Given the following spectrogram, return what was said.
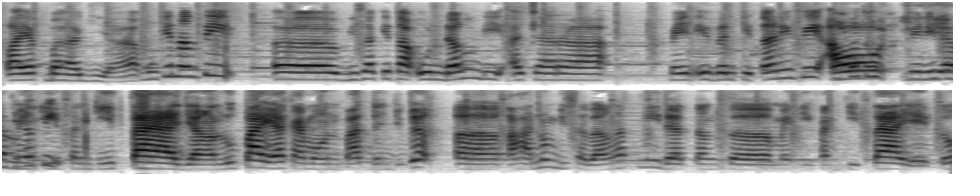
layak bahagia mungkin nanti eh, bisa kita undang di acara main event kita nih Vi apa oh tuh main iya event kita main Vi event kita. Jangan lupa ya kayak mau 4 dan juga eh, Kak Hanum bisa banget nih datang ke main event kita yaitu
